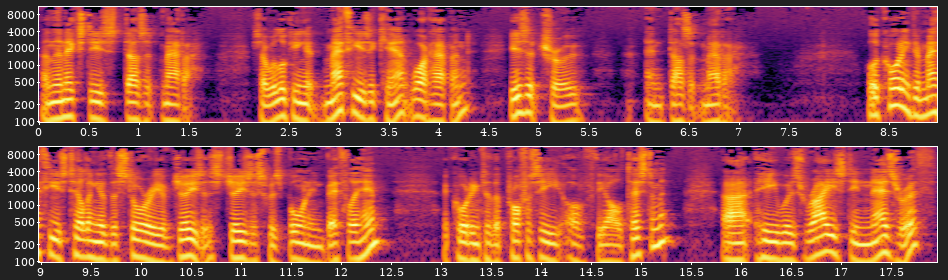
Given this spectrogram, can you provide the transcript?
And the next is, does it matter? So we're looking at Matthew's account, what happened, is it true, and does it matter? Well, according to Matthew's telling of the story of Jesus, Jesus was born in Bethlehem, according to the prophecy of the Old Testament. Uh, he was raised in Nazareth,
